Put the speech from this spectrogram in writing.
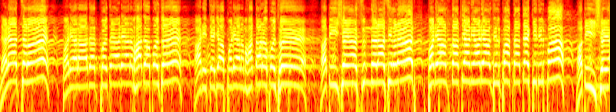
लढ्यात चालूय पड्याला आदत पळतोय अड्याला भाद पळतोय आणि त्याच्या पड्याला म्हातार पळतोय. अतिशय सुंदर अशी लढत. पड्याल तात्या आणि अड्याल दिलपा तात्या की दिलपा. अतिशय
